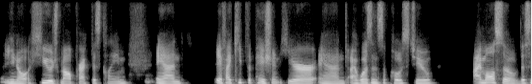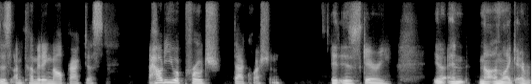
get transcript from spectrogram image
you know, a huge malpractice claim. And if I keep the patient here and I wasn't supposed to, I'm also, this is, I'm committing malpractice how do you approach that question? It is scary, you know, and not unlike every,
